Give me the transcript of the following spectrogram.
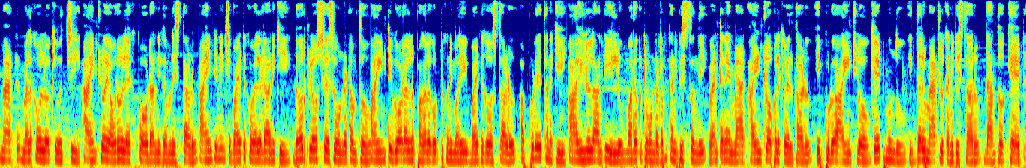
మ్యాట్ మెలకువలోకి వచ్చి ఆ ఇంట్లో ఎవరూ లేకపోవడాన్ని గమనిస్తాడు. ఆ ఇంటి నుంచి బయటకు వెళ్ళడానికి డోర్ క్లోజ్ చేసి ఉండటంతో ఆ ఇంటి గోడలను పగలగొట్టుకుని మరీ బయటకు వస్తాడు. అప్పుడే తనకి ఆ ఇల్లు లాంటి ఇల్లు మరొకటి ఉండటం కనిపిస్తుంది. వెంటనే మ్యాట్ ఆ ఇంట్లోపలికి వెళ్తాడు. ఇప్పుడు ఆ ఇంట్లో కేట్ ముందు ఇద్దరు మ్యాట్లు కనిపిస్తారు. దాంతో కేట్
